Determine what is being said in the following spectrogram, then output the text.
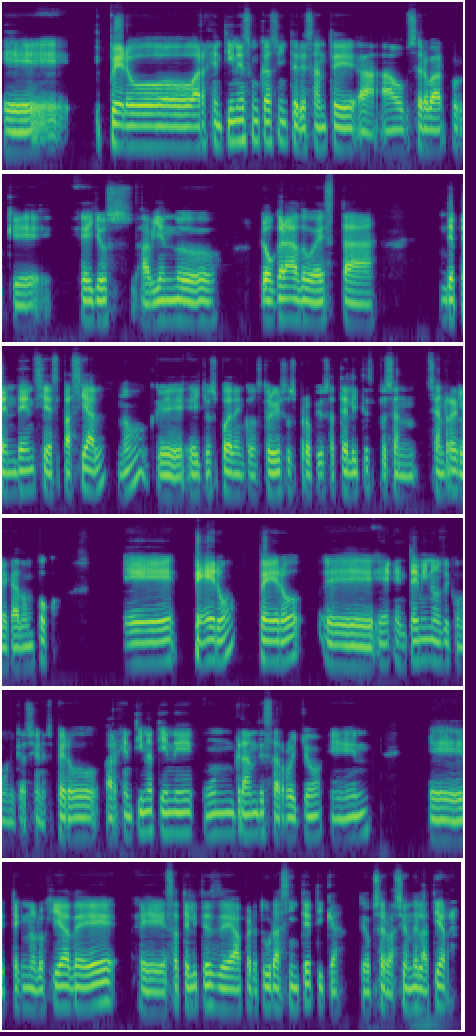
Eh, pero Argentina es un caso interesante a, observar porque ellos, habiendo logrado esta independencia espacial, ¿no? Que ellos pueden construir sus propios satélites, pues se han relegado un poco. Eh, pero pero eh, en términos de comunicaciones, pero Argentina tiene un gran desarrollo en eh, tecnología de eh, satélites de apertura sintética, de observación de la Tierra.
